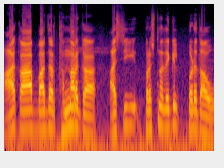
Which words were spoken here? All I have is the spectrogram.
हा का बाजार थांबणार का अशी प्रश्न देखील पडत आहो.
